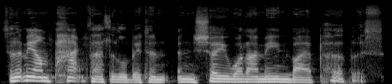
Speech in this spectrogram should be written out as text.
So let me unpack that a little bit and, and show you what I mean by a purpose.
